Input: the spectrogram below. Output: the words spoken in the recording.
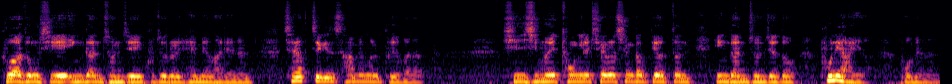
그와 동시에 인간 존재의 구조를 해명하려는 철학적인 사명을 부여받았다. 신심의 통일체로 생각되었던 인간 존재도 분해하여 보면은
